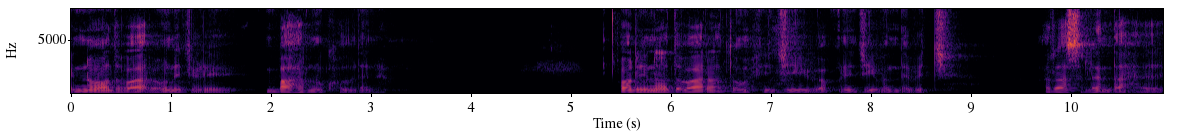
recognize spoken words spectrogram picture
ਇਹ 9 ਦਵਾਰ ਉਹ ਨੇ ਜਿਹੜੇ ਬਾਹਰ ਨੂੰ ਖੁੱਲਦੇ ਨੇ। ਔਰ ਇਹਨਾਂ ਦਵਾਰਾਂ ਤੋਂ ਹੀ ਜੀਵ ਆਪਣੇ ਜੀਵਨ ਦੇ ਵਿੱਚ ਰਸ ਲੈਂਦਾ ਹੈ,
